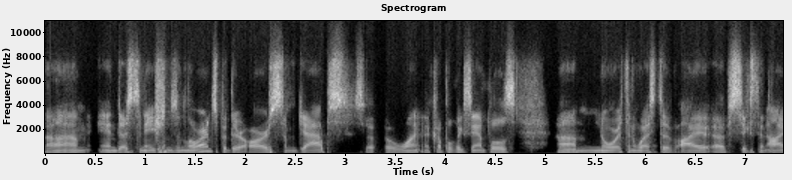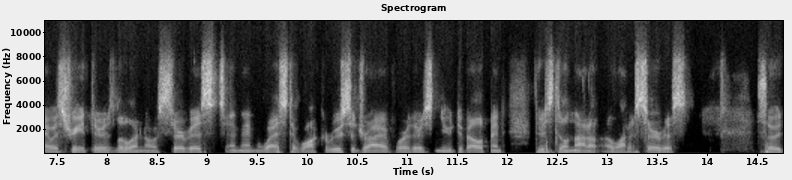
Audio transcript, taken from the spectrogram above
um, and destinations in Lawrence, but there are some gaps. So one, a couple of examples: um, north and west of, I, of Sixth and Iowa Street, there's little or no service, and then west of Wakarusa Drive, where there's new development, there's still not a, a lot of service. So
